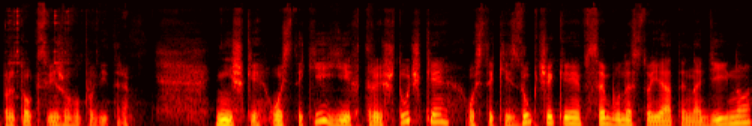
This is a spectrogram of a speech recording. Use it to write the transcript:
приток свіжого повітря. Ніжки ось такі, їх три штучки, ось такі зубчики, все буде стояти надійно.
